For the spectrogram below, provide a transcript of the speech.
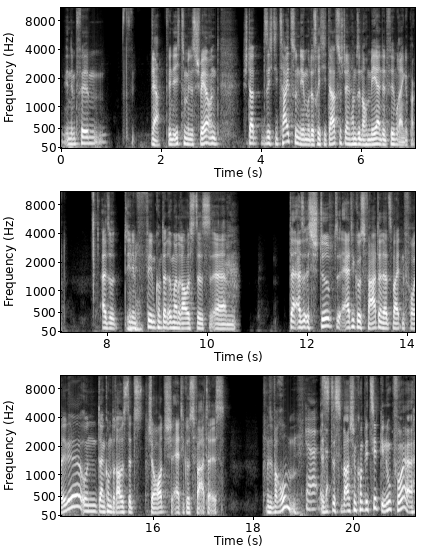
in dem Film, ja, finde ich zumindest schwer und statt sich die Zeit zu nehmen und das richtig darzustellen, haben sie noch mehr in den Film reingepackt. Also in dem. Film kommt dann irgendwann raus, dass ähm, da, also es stirbt Atticus Vater in der zweiten Folge und dann kommt raus, dass George Atticus Vater ist. Also warum? ja. Es, das war schon kompliziert genug vorher.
